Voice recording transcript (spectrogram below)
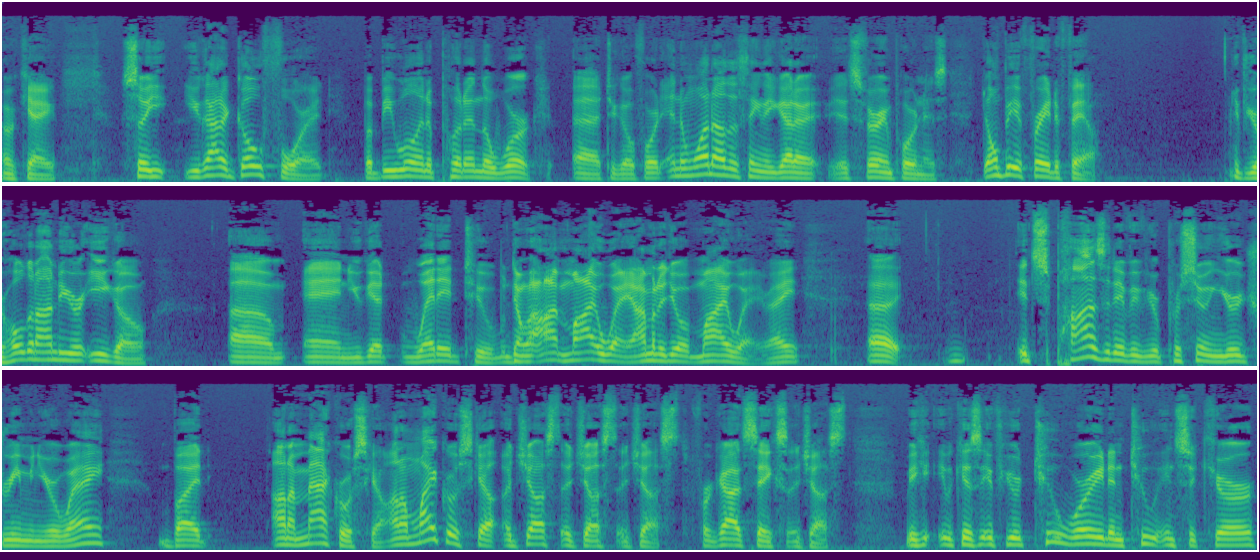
Okay, so you, you got to go for it, but be willing to put in the work uh, to go for it. And one other thing that you got to it's very important is don't be afraid to fail. If you're holding on to your ego um, and you get wedded to no, my way, I'm going to do it my way, right? Uh, it's positive if you're pursuing your dream in your way, but on a macro scale, on a micro scale, adjust, adjust, adjust. For God's sakes, adjust. Because if you're too worried and too insecure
